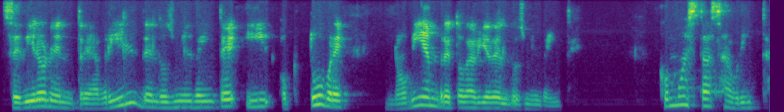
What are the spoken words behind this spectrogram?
se dieron entre abril del 2020 y octubre, noviembre todavía del 2020. ¿Cómo estás ahorita?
